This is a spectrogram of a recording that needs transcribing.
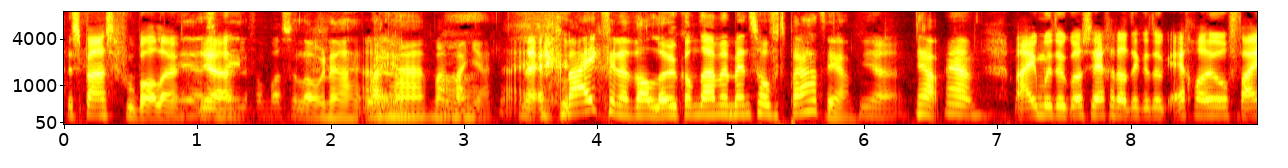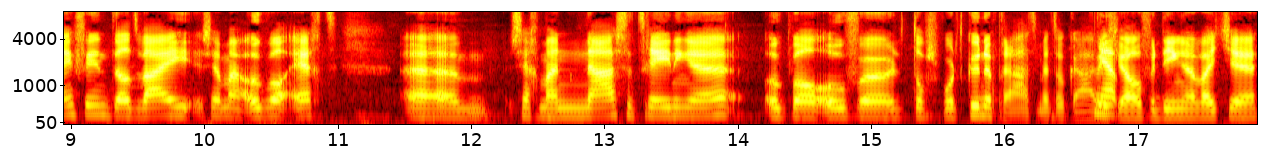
De Spaanse voetballer. Ja, Ja. spelen van Barcelona. Ja. haar, maar Ah. Nee. Maar ik vind het wel leuk om daar met mensen over te praten, ja. Ja. Ja. Maar ik moet ook wel zeggen dat ik het ook echt wel heel fijn vind dat wij zeg maar ook wel echt ehm, zeg maar naast de trainingen ook wel over de topsport kunnen praten met elkaar. Weet je wel, over dingen wat je,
